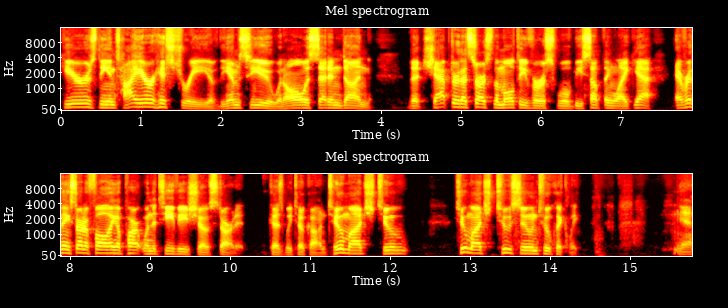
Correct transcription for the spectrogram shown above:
here's the entire history of the MCU when all is said and done, the chapter that starts the multiverse will be something like, yeah, everything started falling apart when the TV show started because we took on too much, too, too much, too soon, too quickly. Yeah,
